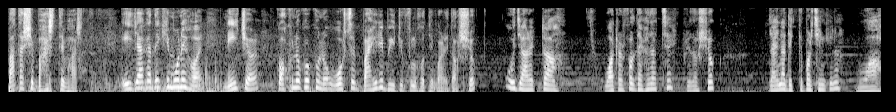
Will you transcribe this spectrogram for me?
বাতাসে ভাসতে ভাসতে। এই জায়গা দেখে মনে হয় নেচার কখনো কখনো ওয়ার্ডসের বাইরে বিউটিফুল হতে পারে দর্শক। ওই যে আরেকটা ওয়াটারফল দেখা যাচ্ছে প্রিয় দর্শক। যাই না দেখতে পারছেন কিনা? ওয়াও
